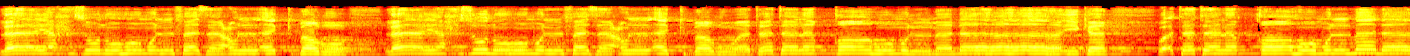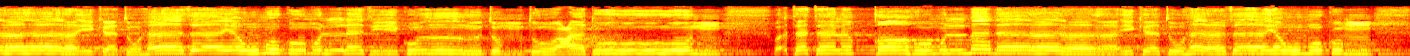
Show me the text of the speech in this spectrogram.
لا يحزنهم الفزع الأكبر لا يحزنهم الفزع الأكبر وتتلقاهم الملائكة وتتلقاهم الملائكة. هذا يومكم الذي كنتم توعدون. وتتلقاهم الملائكة. هذا يومكم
